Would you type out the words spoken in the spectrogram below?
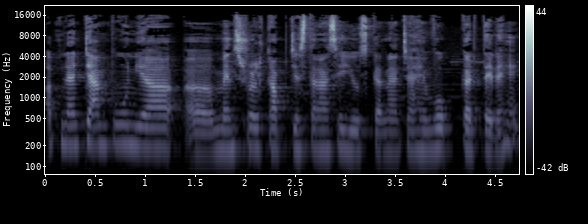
अपना टैम्पून या मेंस्ट्रुअल कप जिस तरह से यूज़ करना चाहें, वो करते रहें।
